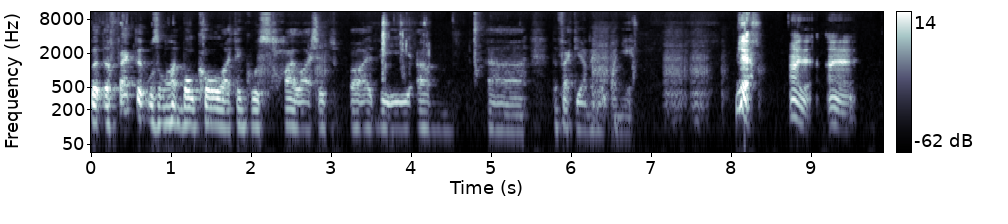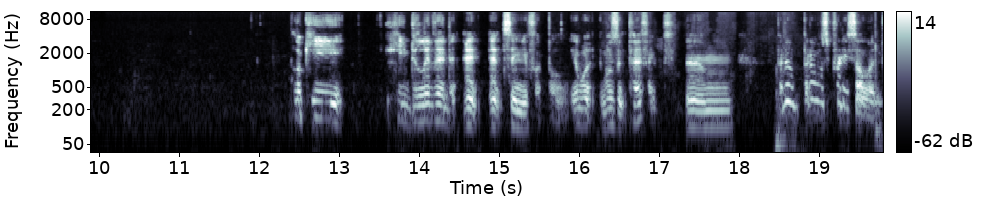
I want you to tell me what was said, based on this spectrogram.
But the fact that it was a line ball call, I think, was highlighted by the um, uh, the fact he only got one year. Yeah, I, I, look, he he delivered at, at senior football. It, wa- it wasn't perfect, um, but it, but it was pretty solid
